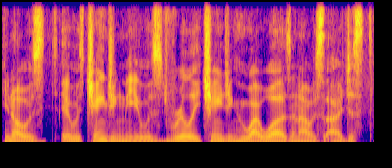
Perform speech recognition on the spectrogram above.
you know it was it was changing me. It was really changing who I was. And I was I just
